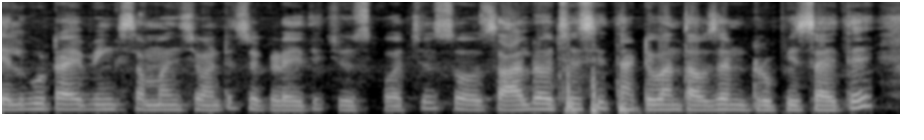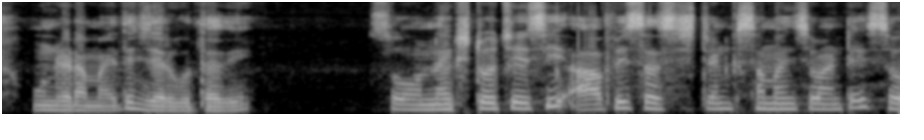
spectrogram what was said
తెలుగు టైపింగ్కి సంబంధించి అంటే సో ఇక్కడైతే చూసుకోవచ్చు. సో సాలరీ వచ్చేసి థర్టీ వన్ థౌసండ్ రూపీస్ అయితే ఉండడం అయితే జరుగుతుంది. సో నెక్స్ట్ వచ్చేసి ఆఫీస్ అసిస్టెంట్కి సంబంధించి అంటే సో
